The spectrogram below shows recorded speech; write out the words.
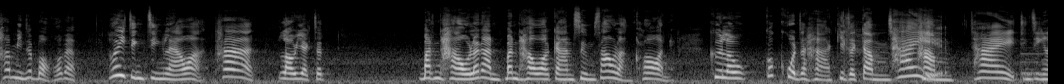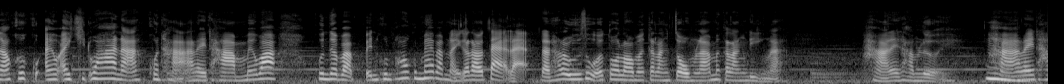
ถ้ามินจะบอกว่าแบบเฮ้ยจริง ๆ แล้วอะถ้าเราอยากจะบรรเทาแล้วกันบรรเทาอาการซึมเศร้าหลังคลอดเนี่ย คือเราก็ควรจะหากิจกรรมใช่ทใช่จริง ๆ แล้วคือไอไอคิดว่านะควรหาอะไรทำไม่ว่าคุณจะแบบเป็นคุณพ่อคุณแม่แบบไหนก็แล้วแต่แหละ แต่ถ้าเรารู้สึกว่าตัวเรามันกำลังจมแล้วมันกำลังดิ่งแล้วหาอะไรทำเลย หาอะไรท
